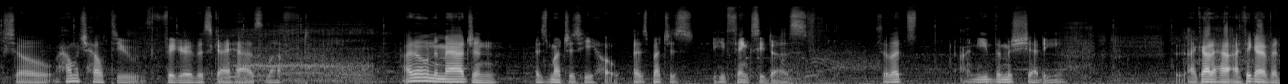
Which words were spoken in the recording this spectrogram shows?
So, how much health do you figure this guy has left? I don't imagine as much as he hope, as much as he thinks he does. So let's. I need the machete. I gotta have. I think I have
